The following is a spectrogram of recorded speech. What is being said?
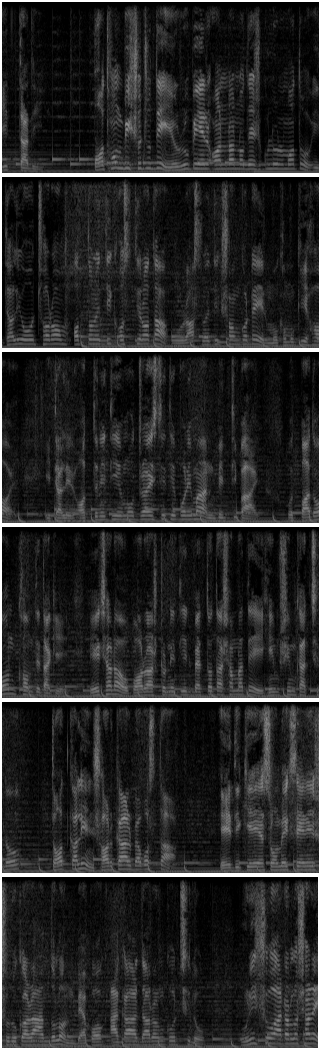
ইত্যাদি। প্রথম বিশ্বযুদ্ধে ইউরোপের অন্যান্য দেশগুলোর মতো ইতালিও চরম অর্থনৈতিক অস্থিরতা ও রাজনৈতিক সংকটের মুখোমুখি হয়। ইতালির অর্থনীতির মুদ্রাস্ফীতির পরিমাণ বৃদ্ধি পায়, উৎপাদন কমতে থাকে। এছাড়াও পররাষ্ট্রনীতির ব্যর্থতা সামলাতে হিমশিম খাচ্ছিল। তৎকালীন সরকার ব্যবস্থা এদিকে শ্রমিক শ্রেণির শুরু করা আন্দোলন ব্যাপক আকার ধারণ করছিল। উনিশশো আটান্ন সালে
